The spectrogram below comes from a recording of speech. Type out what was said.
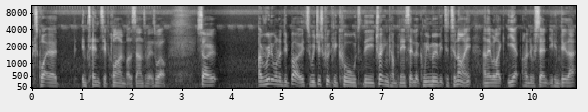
It's quite a intensive climb by the sounds of it as well. So I really want to do both, so we just quickly called the trekking company and said, look, can we move it to tonight? And they were like, yep, 100%, you can do that.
